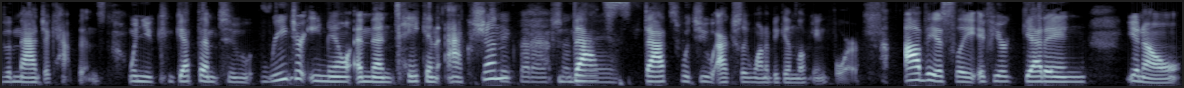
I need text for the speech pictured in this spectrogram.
the magic happens when you can get them to read your email and then take an action. Take that action. right. that's that's what you actually want to begin looking for. Obviously, if you're getting, you know,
